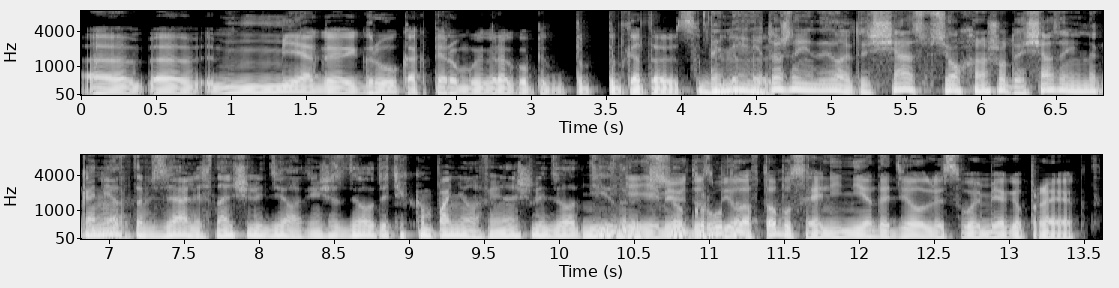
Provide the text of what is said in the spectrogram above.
э, э, мега-игру, как первому игроку под- под- подготовиться. Да не, не то, что они делают. То есть сейчас все хорошо. То есть сейчас они наконец-то взялись, начали делать. Они сейчас делают этих компаньонов, они начали делать Не, не, тизеры. я имею в виду, сбил автобус, и они не доделали свой мега-проект.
